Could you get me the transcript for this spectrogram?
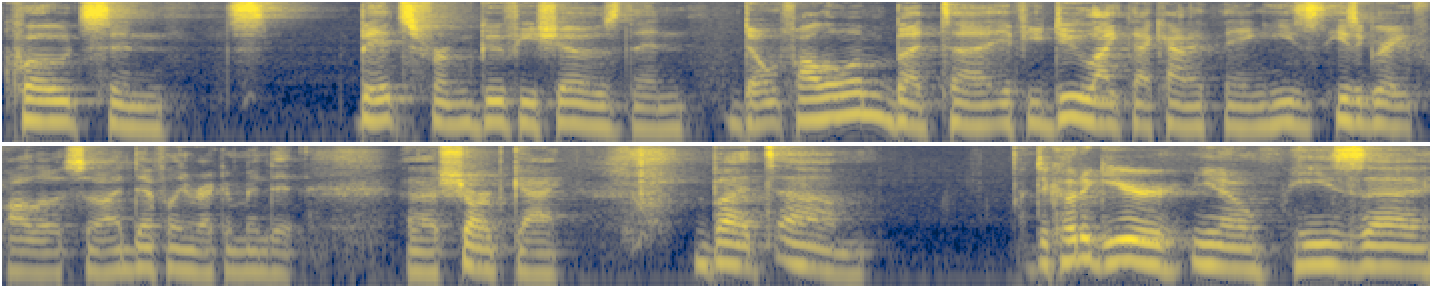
quotes and bits from goofy shows, then don't follow him. But uh, if you do like that kind of thing, he's he's a great follow. So I definitely recommend it. Uh, sharp guy. But um, Dakota Geer, you know, he's uh,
